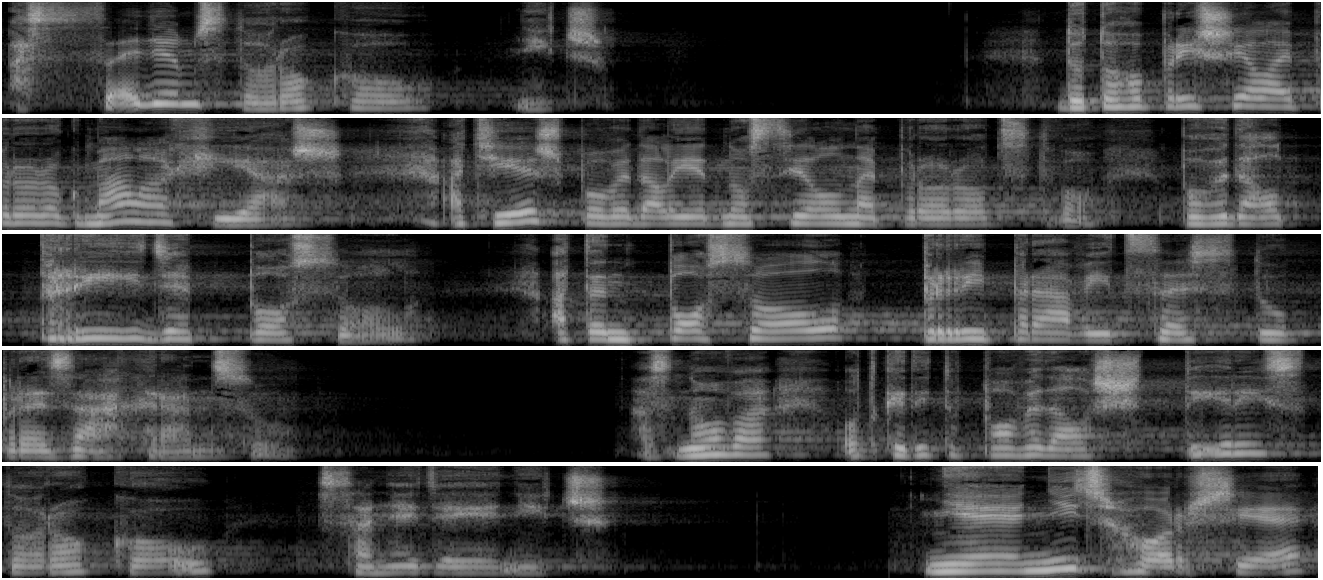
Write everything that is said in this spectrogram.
a 700 rokov nič. Do toho prišiel aj prorok Malachiaš a tiež povedal jedno silné proroctvo. Povedal, príde posol a ten posol pripraví cestu pre záchrancu. A znova, odkedy to povedal 400 rokov, sa nedeje nič. Nie je nič horšie,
